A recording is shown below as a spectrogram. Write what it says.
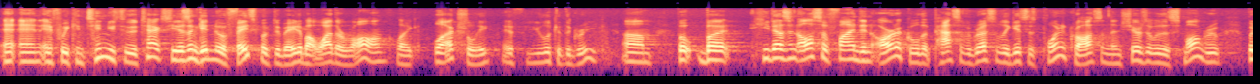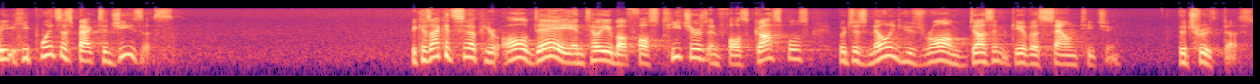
And, and if we continue through the text, he doesn't get into a Facebook debate about why they're wrong. Like, well, actually, if you look at the Greek. Um, but, but he doesn't also find an article that passive aggressively gets his point across and then shares it with his small group. But he, he points us back to Jesus. Because I could sit up here all day and tell you about false teachers and false gospels, but just knowing who's wrong doesn't give us sound teaching. The truth does.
